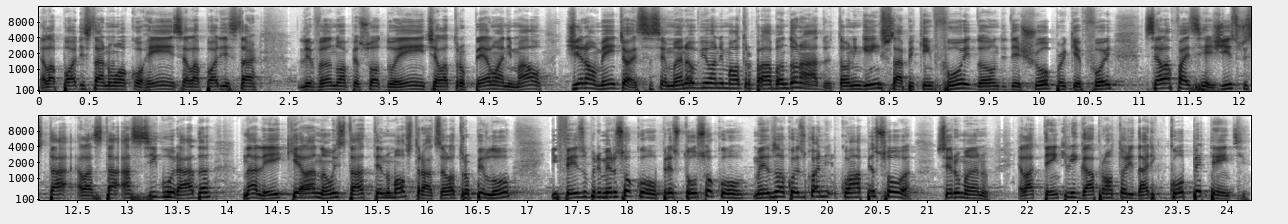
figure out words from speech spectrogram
ela pode estar numa ocorrência, ela pode estar levando uma pessoa doente, ela atropela um animal. Geralmente, ó, essa semana eu vi um animal atropelado abandonado. Então ninguém sabe quem foi, de onde deixou, por que foi. Se ela faz registro, está, ela está assegurada na lei que ela não está tendo maus tratos. Ela atropelou e fez o primeiro socorro, prestou socorro. Mesma coisa com a, com a pessoa, o ser humano. Ela tem que ligar para uma autoridade competente.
